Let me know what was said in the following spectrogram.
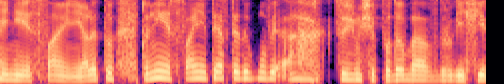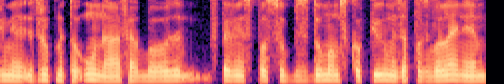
i nie jest fajnie, ale to, to nie jest fajnie, to ja wtedy mówię, ach, coś mi się podoba w drugiej firmie, zróbmy to u nas, albo w pewien sposób z dumą skopiujmy za pozwoleniem,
